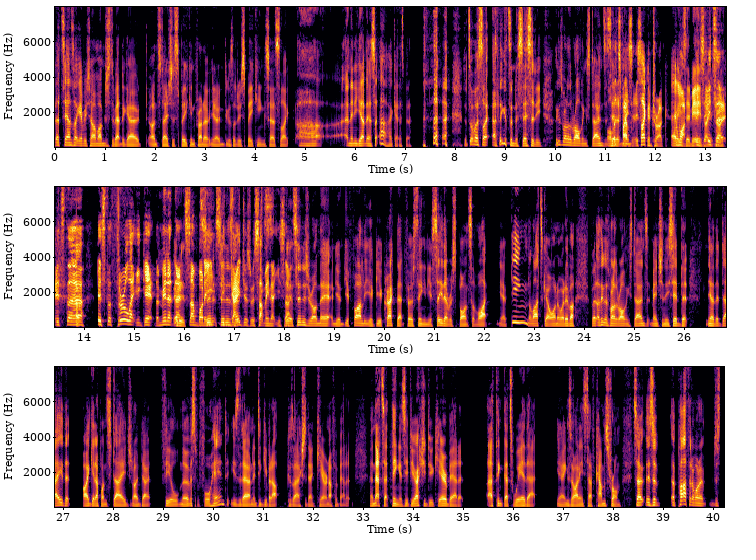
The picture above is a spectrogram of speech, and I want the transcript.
That sounds like every time I'm just about to go on stage to speak in front of you know because I do speaking, so it's like uh and then you get out there and say, oh, okay, that's better. it's almost like I think it's a necessity. I think it's one of the Rolling Stones. That Well, let's face number- it, it's like a drug. It Come is, on, it is it's, like a it's, drug. it's the uh, it's the thrill that you get the minute that somebody Soon- soon as the- engages with something that you say. Yeah, as soon as you're on there and you, you finally you, you crack that first thing and you see that response, the light, you know, ding, the lights go on or whatever. But I think it was one of the Rolling Stones that mentioned. He said that you know the day that I get up on stage and I don't feel nervous beforehand is the day I need to give it up because I actually don't care enough about it. And that's that thing is if you actually do care about it, I think that's where that you know anxiety and stuff comes from. So there's a, a path that I want to just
